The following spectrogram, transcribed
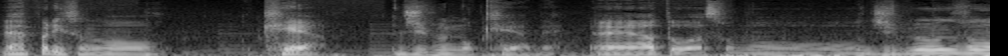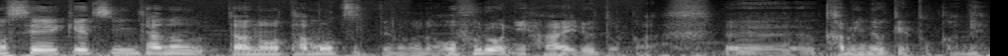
やっぱりその、ケア。自分のケアね。えー、あとはその、自分その清潔に頼む、あの、保つっていうのが、お風呂に入るとか、えー、髪の毛とかね。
